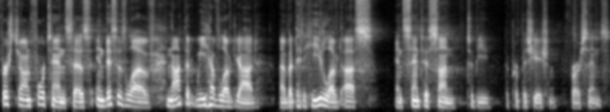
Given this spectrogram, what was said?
1 John 4:10 says, "In this is love, not that we have loved God, uh, but that he loved us and sent his son to be the propitiation for our sins."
